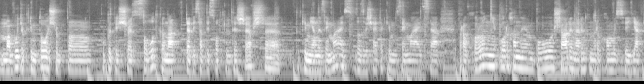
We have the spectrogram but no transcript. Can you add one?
Мабуть, окрім того, щоб е, купити щось солодке на 50% дешевше. Таким я не займаюсь. Зазвичай таким займаються правоохоронні органи, бо шари на ринку нерухомості як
